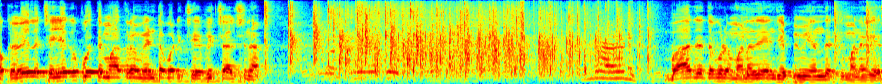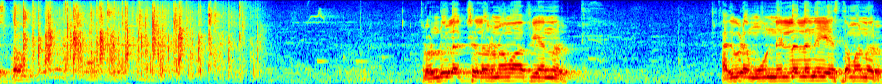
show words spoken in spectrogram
ఒకవేళ చేయకపోతే మాత్రం వెంటబడి చేపించాల్సిన బాధ్యత కూడా మనదే అని చెప్పి మీ అందరికీ మనం చేస్తాం రెండు లక్షల రుణమాఫీ అన్నారు. అది కూడా మూడు నెలలనే చేస్తామన్నారు.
